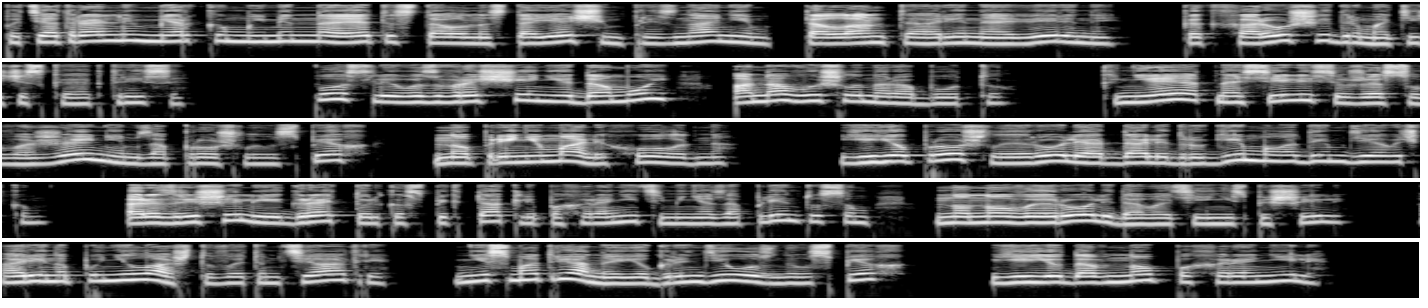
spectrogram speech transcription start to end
По театральным меркам именно это стало настоящим признанием таланта Арины Авериной как хорошей драматической актрисы. После возвращения домой она вышла на работу. К ней относились уже с уважением за прошлый успех, но принимали холодно. Ее прошлые роли отдали другим молодым девочкам, разрешили играть только в спектакле «Похороните меня за плинтусом», но новые роли давать ей не спешили. Арина поняла, что в этом театре несмотря на ее грандиозный успех, ее давно похоронили.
